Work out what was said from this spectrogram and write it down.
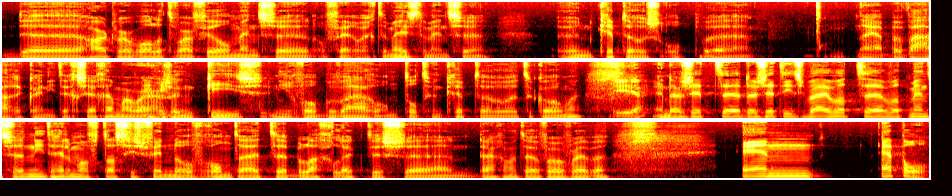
De hardware wallet waar veel mensen, of verreweg de meeste mensen, hun crypto's op eh, nou ja, bewaren, kan je niet echt zeggen. Maar waar ze hun keys in ieder geval bewaren om tot hun crypto eh, te komen. Ja. En daar zit, eh, daar zit iets bij wat, wat mensen niet helemaal fantastisch vinden of ronduit belachelijk. Dus daar gaan we het over, over hebben. En Apple.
